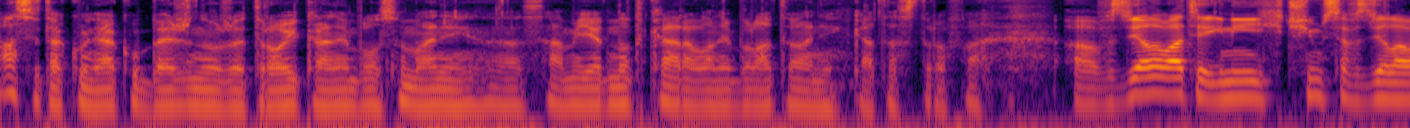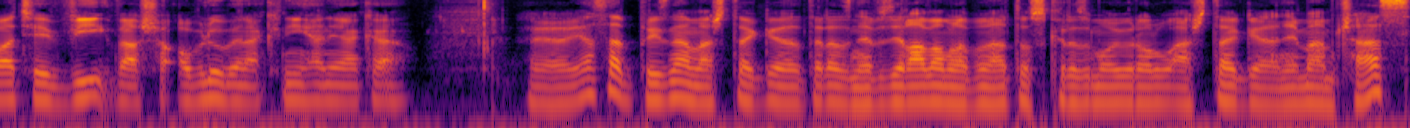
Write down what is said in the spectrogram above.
Asi takú nejakú bežnú, že trojka, nebol som ani e, sám jednotkár, ale nebola to ani katastrofa. Vzdelávate iných, čím sa vzdelávate vy, vaša obľúbená kniha nejaká? E, ja sa priznám, až tak e, teraz nevzdelávam, lebo na to skrz moju rolu až tak nemám čas,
